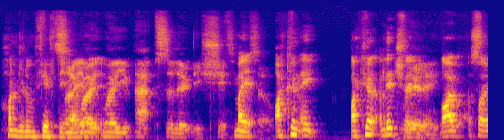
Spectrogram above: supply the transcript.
hundred and fifty So maybe. were, were you absolutely shitting Mate, yourself? I couldn't eat. I couldn't literally Really? like so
